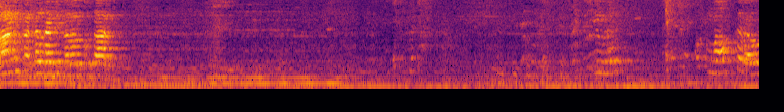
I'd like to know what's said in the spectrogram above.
हे का आणि कशासाठी करत होतात? माफ करावं हो.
